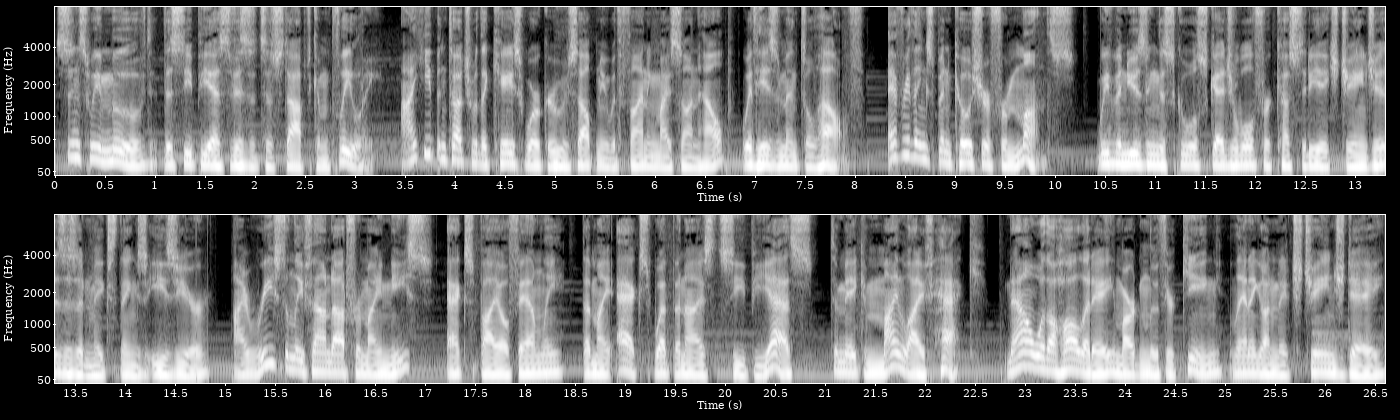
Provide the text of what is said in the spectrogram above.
Since we moved, the CPS visits have stopped completely. I keep in touch with a caseworker who's helped me with finding my son help with his mental health. Everything's been kosher for months. We've been using the school schedule for custody exchanges as it makes things easier. I recently found out from my niece, ex bio family, that my ex weaponized CPS to make my life heck. Now, with a holiday, Martin Luther King, landing on an exchange day,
